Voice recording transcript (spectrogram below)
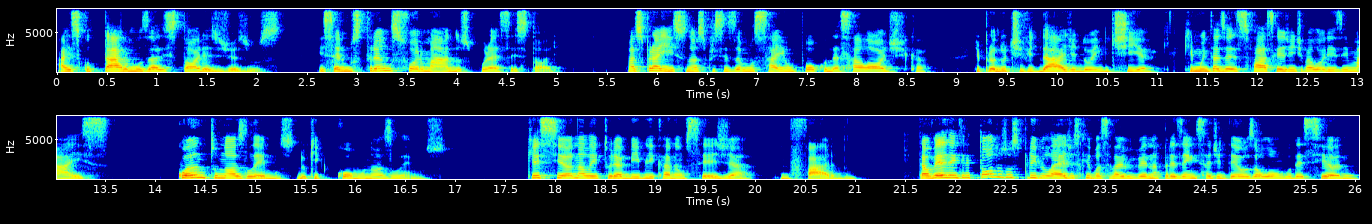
a escutarmos as histórias de Jesus e sermos transformados por essa história. Mas para isso nós precisamos sair um pouco dessa lógica de produtividade doentia que muitas vezes faz que a gente valorize mais quanto nós lemos do que como nós lemos. Que esse ano a leitura bíblica não seja um fardo. Talvez entre todos os privilégios que você vai viver na presença de Deus ao longo desse ano,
